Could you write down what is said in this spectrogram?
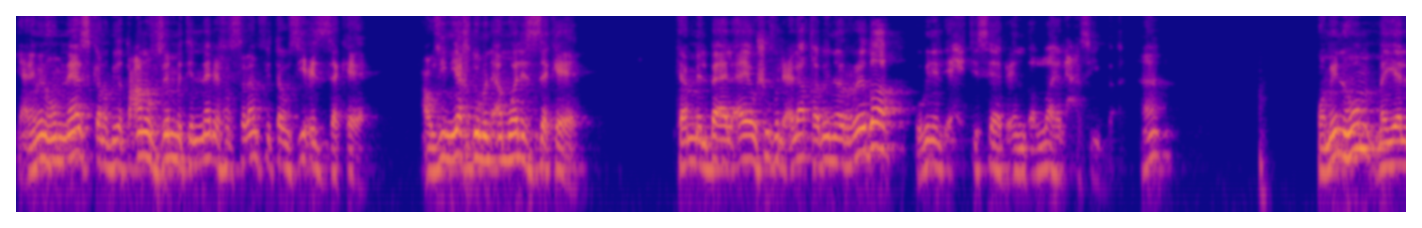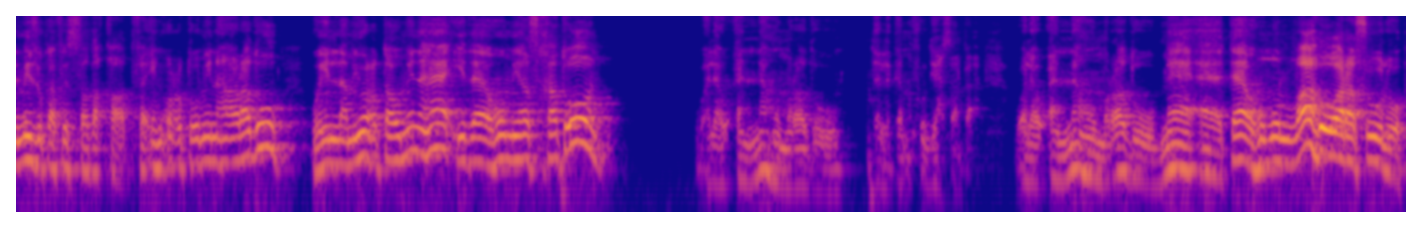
يعني منهم ناس كانوا بيطعنوا في ذمة النبي صلى الله عليه وسلم في توزيع الزكاة. عاوزين ياخدوا من أموال الزكاة. كمل بقى الآية وشوف العلاقة بين الرضا وبين الاحتساب عند الله الحسيب بقى ها؟ ومنهم من يلمزك في الصدقات فإن أعطوا منها رضوا وإن لم يعطوا منها إذا هم يسخطون. ولو أنهم رضوا ده اللي كان المفروض يحصل بقى. ولو أنهم رضوا ما آتاهم الله ورسوله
